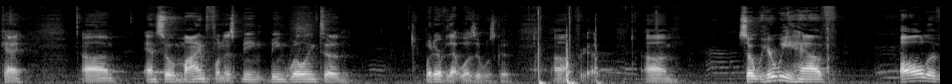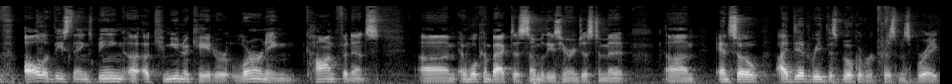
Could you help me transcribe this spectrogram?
Okay? Um, and so, mindfulness, being, being willing to, whatever that was, it was good. Uh, I forgot. Um, so, here we have all of all of these things being a, a communicator learning confidence um, and we'll come back to some of these here in just a minute. Um, and so i did read this book over christmas break.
